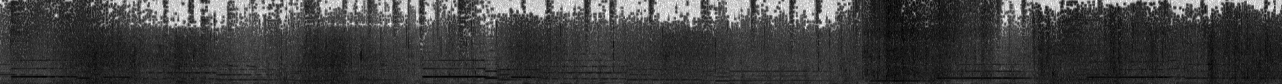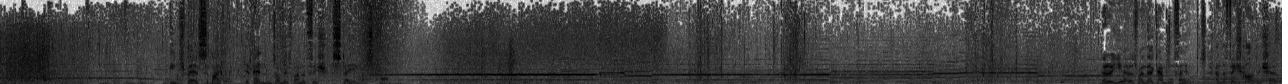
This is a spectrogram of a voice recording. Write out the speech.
Each bear's survival depends on this run of fish staying strong. There are years when their gamble fails and the fish hardly show.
